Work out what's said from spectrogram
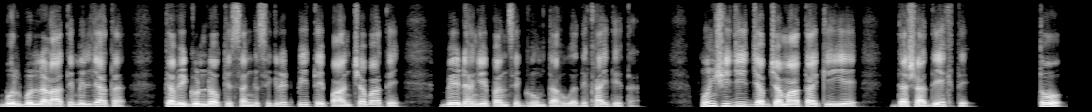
बुलबुल लड़ाते मिल जाता, कभी गुंडों के संग सिगरेट पीते, पान चबाते, बेढंगेपन से घूमता हुआ दिखाई देता। मुंशी जी जब जमाता की ये दशा देखते तो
